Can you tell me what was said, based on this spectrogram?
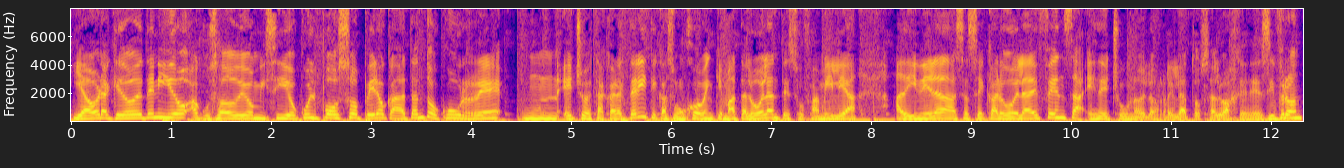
Y ahora quedó detenido, acusado de homicidio culposo, pero cada tanto ocurre un hecho de estas características. Un joven que mata al volante, su familia adinerada se hace cargo de la defensa. Es de hecho uno de los relatos salvajes de Cifrón.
